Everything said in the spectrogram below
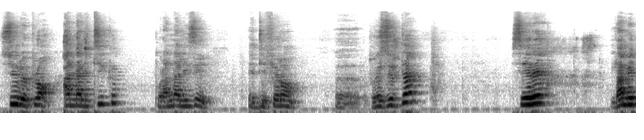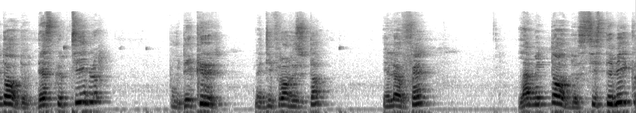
sur le plan analytique pour analyser les différents euh, résultats, serait la méthode descriptible pour décrire les différents résultats et leurs fins, la méthode systémique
